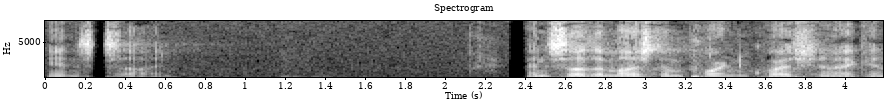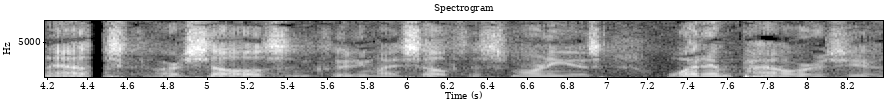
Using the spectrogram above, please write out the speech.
inside. And so the most important question I can ask ourselves, including myself this morning, is what empowers you?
